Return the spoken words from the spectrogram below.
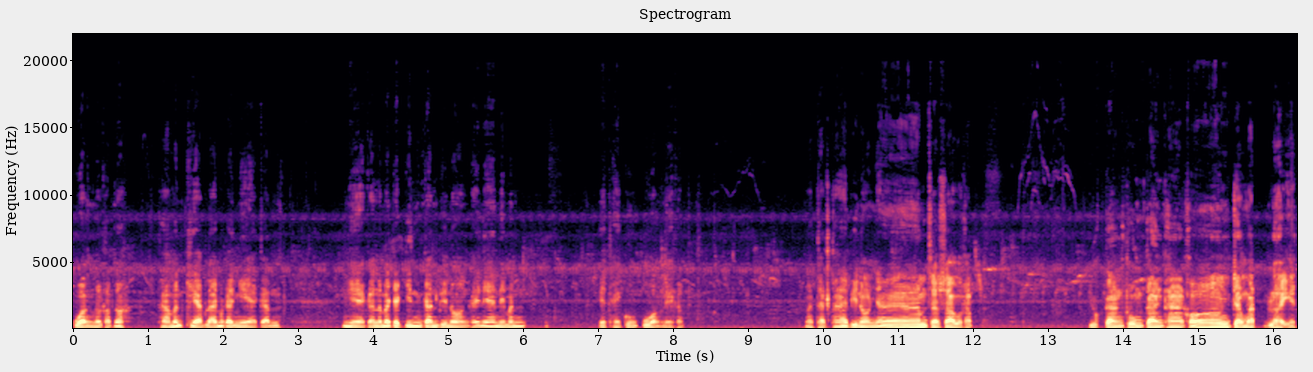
กว้างเนาะครับเนาะ ถ้ามันแคบหลายมันก็แง่กัน แง่กันแล้วมันก็กินกันพี่น้องใครแน่นี่มันเฮ็ดให้กวงๆเลยครับ มาทักท้ายพี่น้องย้ำเศร้าๆครับ อยู่กลางทงกลางทาของจังหวัดร้อยเอ็ด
